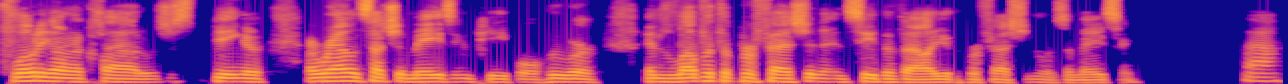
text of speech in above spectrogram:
floating on a cloud. It was just being a, around such amazing people who are in love with the profession and see the value of the profession was amazing. Wow,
